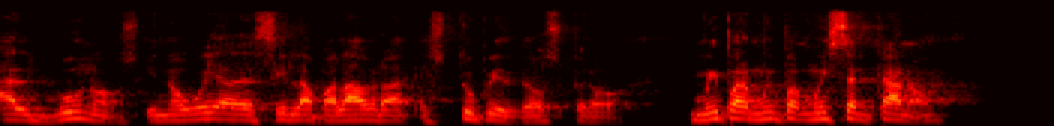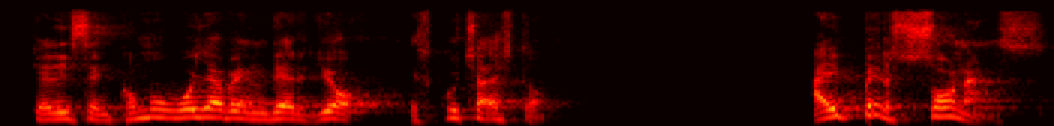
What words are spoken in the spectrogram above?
algunos, y no voy a decir la palabra estúpidos, pero muy, muy, muy cercano, que dicen, ¿cómo voy a vender yo? Escucha esto. Hay personas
